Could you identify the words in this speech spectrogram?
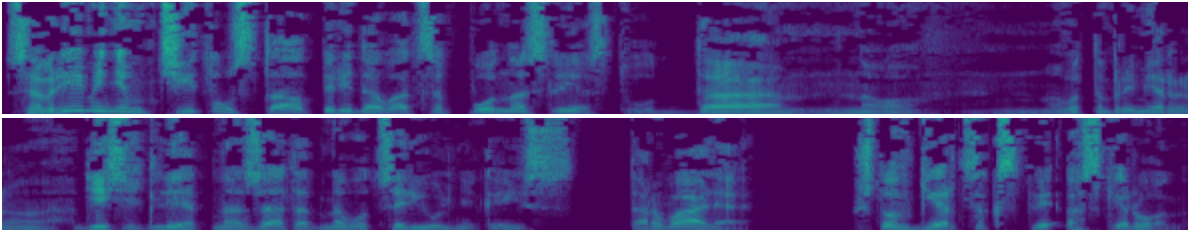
Со временем титул стал передаваться по наследству. Да, но вот, например, десять лет назад одного цирюльника из Тарваля, что в герцогстве Аскерон,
